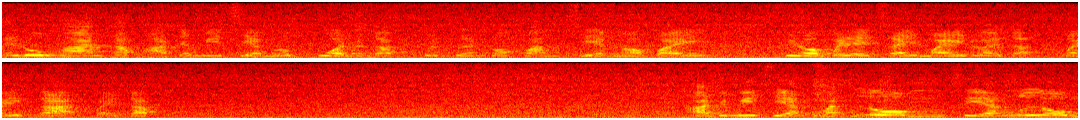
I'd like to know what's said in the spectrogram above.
นโรงงานครับอาจจะมีเสียงรบกวนนะครับ เพื่อนๆก็ฟังเสียงเอาไป พี่รองไม่ได้ใส่ไม้ด้วยครับไม้กาดไปครับ อาจจะมีเสียงพัดลมเสียงลม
